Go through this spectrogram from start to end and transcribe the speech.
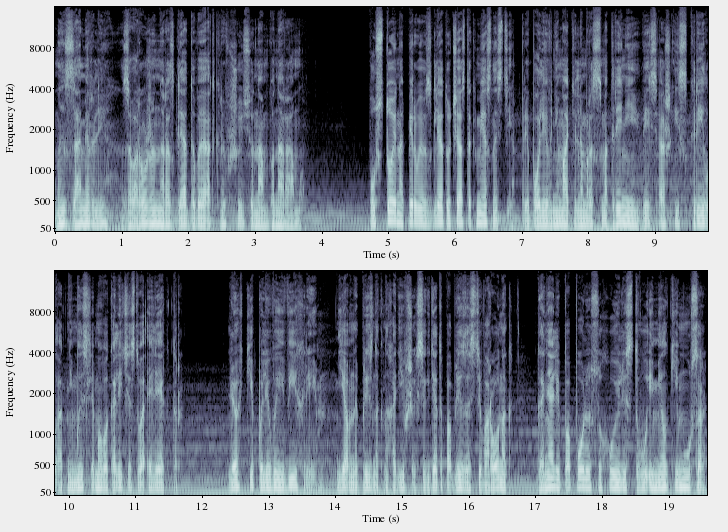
Мы замерли, завороженно разглядывая открывшуюся нам панораму. Пустой на первый взгляд участок местности при более внимательном рассмотрении весь аж искрил от немыслимого количества электр — Легкие полевые вихри, явный признак находившихся где-то поблизости воронок, гоняли по полю сухую листву и мелкий мусор.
